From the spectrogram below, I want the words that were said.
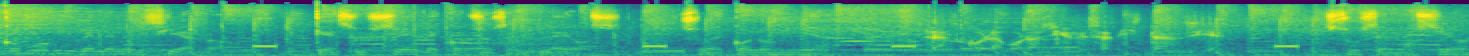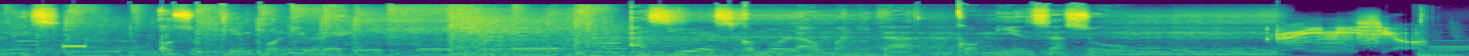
¿Cómo viven el encierro? ¿Qué sucede con sus empleos, su economía, las colaboraciones a distancia, sus emociones o su tiempo libre? Así es como la humanidad comienza su reinicio.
